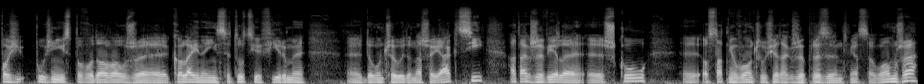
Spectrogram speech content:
pozi- później spowodował, że kolejne instytucje, firmy y, dołączyły do naszej akcji, a także wiele y, szkół. Ostatnio włączył się także prezydent miasta Łomża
